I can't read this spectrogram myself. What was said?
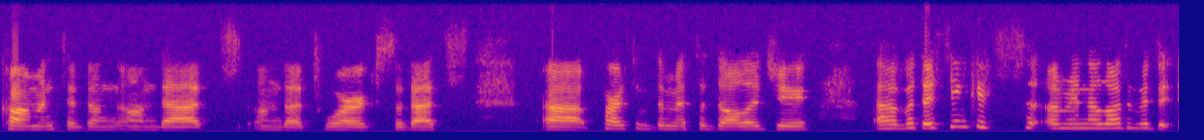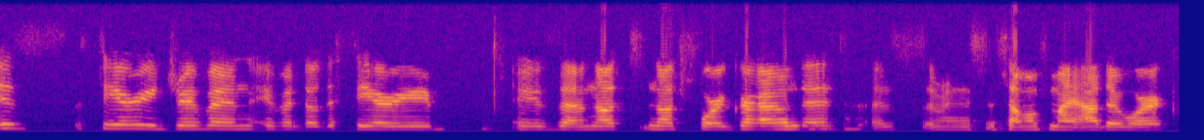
commented on, on that on that work. So that's uh, part of the methodology. Uh, but I think it's I mean a lot of it is theory driven, even though the theory is uh, not not foregrounded as I mean some of my other work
